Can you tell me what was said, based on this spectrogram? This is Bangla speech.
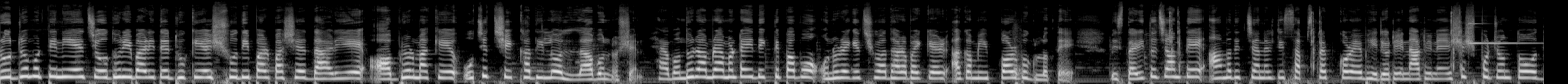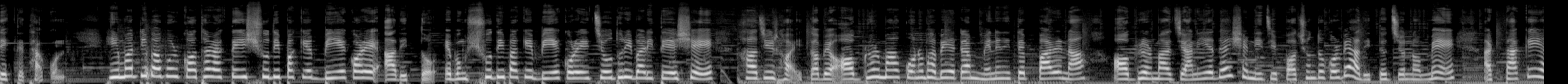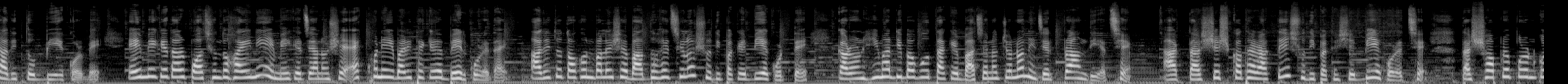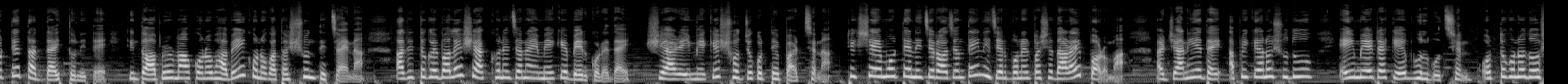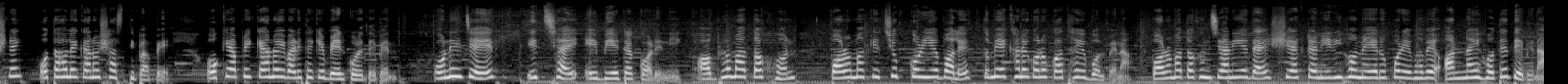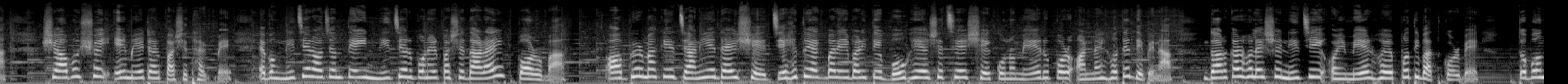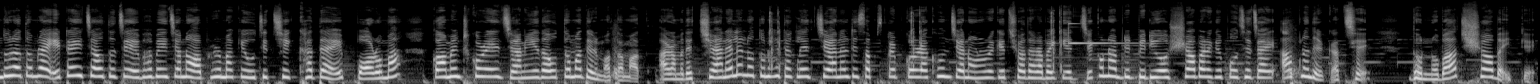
রুদ্রমূর্তি নিয়ে চৌধুরী বাড়িতে ঢুকে সুদীপার পাশে দাঁড়িয়ে অভ্রর মাকে উচিত শিক্ষা দিল লাবণ্য সেন। হ্যাঁ বন্ধুরা, আমরা এমনটাই দেখতে পাবো অনুরাগে ছোঁয়া ধারাবাহিকের আগামী পর্বগুলোতে। বিস্তারিত জানতে আমাদের চ্যানেলটি সাবস্ক্রাইব করে ভিডিওটি না টেনে শেষ পর্যন্ত দেখতে থাকুন। হিমাদ্রি বাবুর কথা রাখতেই সুদীপাকে বিয়ে করে আদিত্য এবং সুদীপাকে বিয়ে করে চৌধুরী বাড়িতে এসে হাজির হয়। তবে অভ্রর মা কোনোভাবে এটা মেনে নিতে পারে না অভ্রর মা জানিয়ে দেয়, সে নিজে পছন্দ করবে আদিত্যর জন্য মেয়ে আর তাকেই আদিত্য বিয়ে করবে। এই মেয়েকে তার পছন্দ হয়নি, এই মেয়েকে যেন সে এক্ষুনি এই বাড়ি থেকে বের করে দেয়। আদিত্য তখন বলে, সে বাধ্য হয়েছিল সুদীপাকে বিয়ে করতে, কারণ হিমাদ্রিবাবু তাকে বাঁচানোর জন্য নিজের প্রাণ দিয়েছে। আর তার শেষ কথা রাখতেই সুদীপাকে সে বিয়ে করেছে। তার স্বপ্ন পূরণ করতে তার দায়িত্ব নিতে। কিন্তু অভ্রর মা কোনোভাবেই কোনো কথা শুনতে চায় না। আদিত্যকে বলে, সে এক্ষণে যেন এই মেয়েকে বের করে দেয়। সে আর এই মেয়েকে সহ্য করতে পারছে না। ঠিক সেই মুহূর্তে নিজের অজান্তেই নিজের বোনের পাশে দাঁড়ায় পরমা আর জানিয়ে দেয়, আপনি কেন শুধু এই মেয়েটাকে ভুল বুঝছেন? ওর তো কোনো দোষ নেই। ও তাহলে কেন শাস্তি পাবে? ওকে আপনি কেন এই বাড়ি থেকে বের করে দেবেন? ও নিজের ইচ্ছায় এই বিয়েটা করেনি। অভ্রমা তখন পরমাকে চুপ করিয়ে বলে, তুমি এখানে কোনো কথাই বলবে না। পরমা তখন জানিয়ে দেয়, সে একটা নিরীহ মেয়ের উপর এভাবে অন্যায় হতে দেবে না। সে অবশ্যই এই মেয়েটার পাশে থাকবে এবং নিজের অজান্তেই নিজের বোনের পাশে দাঁড়ায় পরমা। অভ্রর মাকে জানিয়ে দেয় সে, যেহেতু একবার এই বাড়িতে বউ হয়ে এসেছে, সে কোনো মেয়ের উপর অন্যায় হতে দেবে না। দরকার হলে সে নিজেই ওই মেয়ের হয়ে প্রতিবাদ করবে। তো বন্ধুরা, তোমরা এটাই চাও তো যে এভাবেই যেন অপরমাকে মাকে উচিত শিক্ষা দেয়। পরমা কমেন্ট করে জানিয়ে দাও তোমাদের মতামত। আর আমাদের চ্যানেলে নতুন হয়ে থাকলে চ্যানেলটি সাবস্ক্রাইব করে রাখুন, যেন অনুরাগের ছোঁয়া ধারাবাহিকের যে কোনো আপডেট ভিডিও সবার আগে পৌঁছে যায় আপনাদের কাছে। ধন্যবাদ সবাইকে।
